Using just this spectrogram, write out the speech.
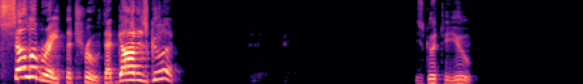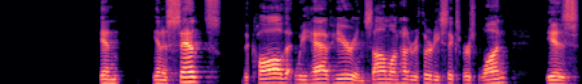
Celebrate the truth that God is good. He's good to you. In, in a sense, the call that we have here in Psalm 136, verse 1, is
